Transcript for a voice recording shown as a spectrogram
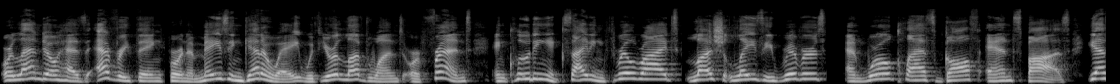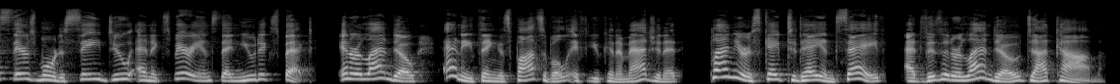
Orlando has everything for an amazing getaway with your loved ones or friends, including exciting thrill rides, lush, lazy rivers, and world-class golf and spas. Yes, there's more to see, do, and experience than you'd expect. In Orlando, anything is possible if you can imagine it. Plan your escape today and save at visitorlando.com.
